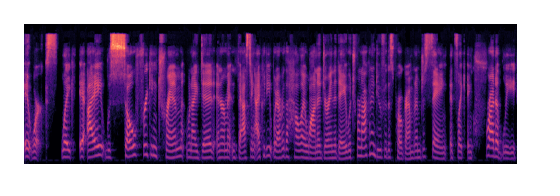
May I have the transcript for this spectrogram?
it works. Like it, I was so freaking trim when I did intermittent fasting. I could eat whatever the hell I wanted during the day, which we're not going to do for this program, but I'm just saying it's like incredibly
